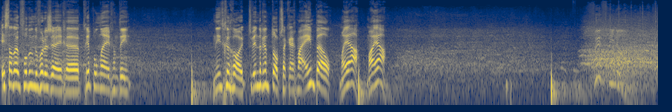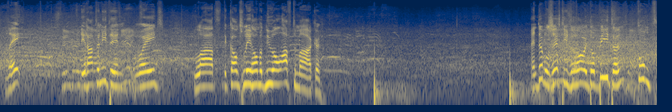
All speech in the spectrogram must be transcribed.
Is dat ook voldoende voor de zege? Triple 19. Niet gegooid. 20 en top. Zij krijgt maar één pijl. Maar ja, maar ja. 59. Nee, die gaat er niet in. Wade laat de kans liggen om het nu al af te maken. En dubbel 16 gerooid door Beaton. Komt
